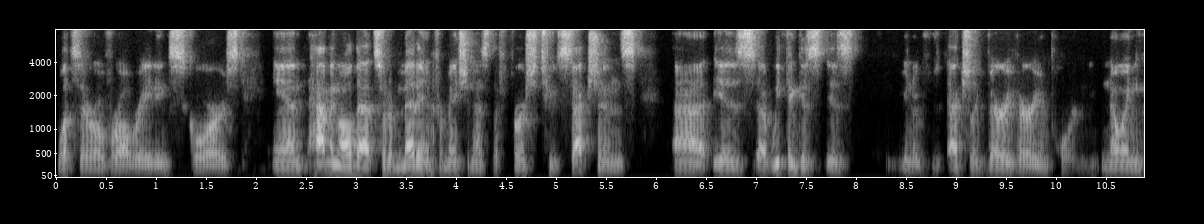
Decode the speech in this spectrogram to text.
What's their overall rating scores? And having all that sort of meta information as the first two sections uh, is, uh, we think, is is you know actually very very important. Knowing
